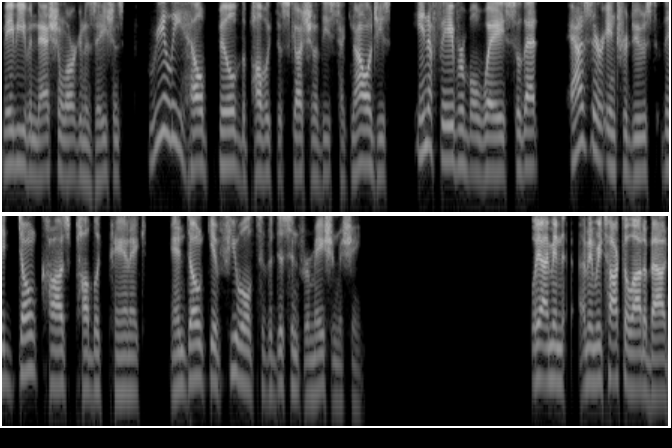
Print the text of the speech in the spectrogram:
maybe even national organizations, really help build the public discussion of these technologies in a favorable way so that as they're introduced, they don't cause public panic and don't give fuel to the disinformation machine? Well, yeah, I mean, I mean, we talked a lot about,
